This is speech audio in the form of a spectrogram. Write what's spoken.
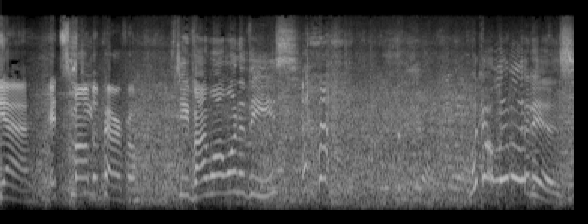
Yeah, it's small but powerful. Steve, I want one of these. Look how little it is.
